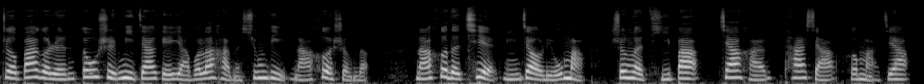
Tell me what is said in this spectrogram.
这八个人都是密加给亚伯拉罕的兄弟拿赫生的。拿赫的妾名叫刘玛，生了提巴、加罕、他辖和马加。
